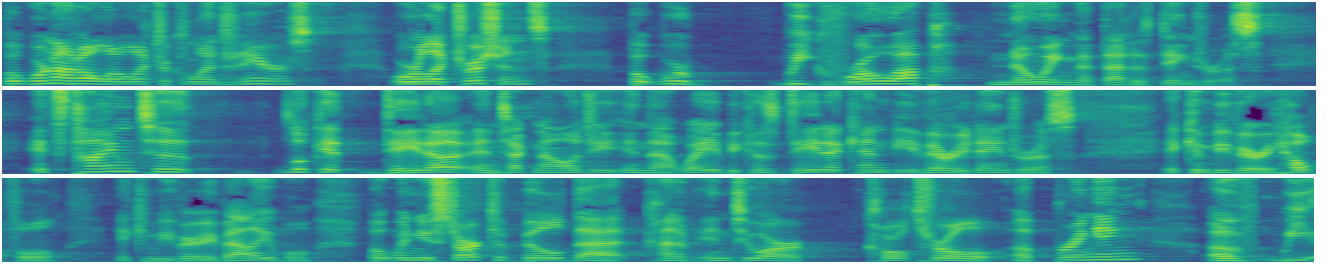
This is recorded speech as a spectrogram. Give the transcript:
but we're not all electrical engineers or electricians, but we're, we grow up knowing that that is dangerous. It's time to look at data and technology in that way because data can be very dangerous. It can be very helpful. It can be very valuable. But when you start to build that kind of into our cultural upbringing of we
